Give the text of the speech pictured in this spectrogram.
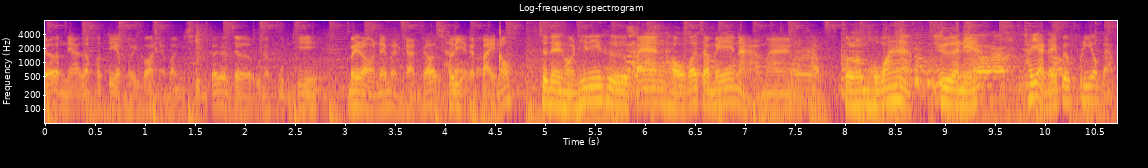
ยอะๆแบบเนี้ยแล้วเขาเตรียมไว้ก่อนเนี่ยบางชิ้นก็จะเจออุณหภูมิที่ไม่ร้อนได้เหมือนกันก็เฉลี่ยกันไปเนาะจุดเด่นของที่นี่คือแป้งเขาก็จะไม่ได้หนามากนะครับส่วนผมว่าเกลือเนี้ยถ้าอยากได้เปรี้ยวๆแบบ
